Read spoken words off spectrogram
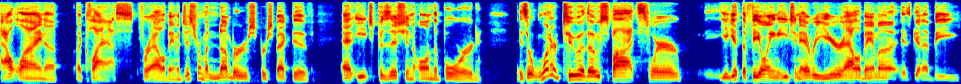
outline a, a class for Alabama, just from a numbers perspective at each position on the board, is there one or two of those spots where you get the feeling each and every year Alabama is going to be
